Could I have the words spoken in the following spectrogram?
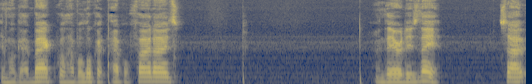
Then we'll go back. We'll have a look at Apple Photos. And there it is there. So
